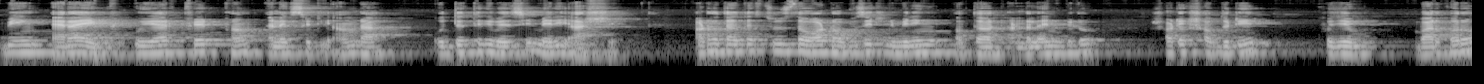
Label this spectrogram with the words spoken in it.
being arrive we are freed from anxiety আমরা উদ্যোগ থেকে বেশি মেরি আসছে। আঠারো থাকতে choose the word opposite in meaning of the underline below সঠিক শব্দটির খুঁজে বার করো।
